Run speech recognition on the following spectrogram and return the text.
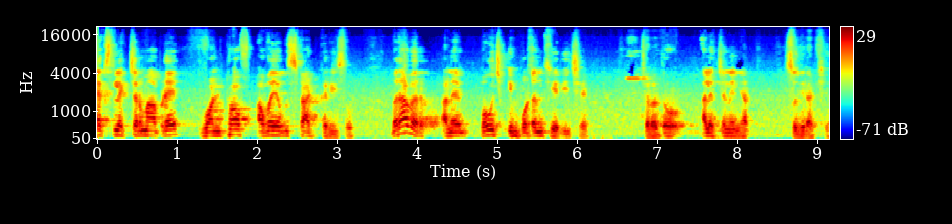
નેક્સ્ટ લેક્ચરમાં આપણે વન ઓફ અવયવ સ્ટાર્ટ કરીશું. બરાબર? અને બહુ જ ઇમ્પોર્ટન્ટ થિયરી છે. ચલો તો આ લેક્ચરને અહીંયા સુધી રાખીએ.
